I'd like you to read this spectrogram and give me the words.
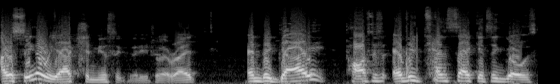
I was seeing a reaction music video to it, right? And the guy pauses every ten seconds and goes,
